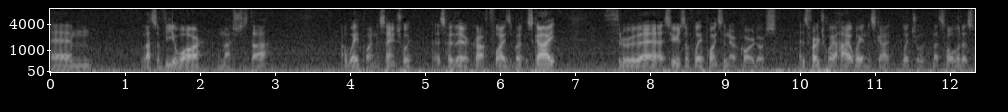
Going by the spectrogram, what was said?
Um, that's a VOR, and that's just a, a waypoint essentially. That's how the aircraft flies about the sky through uh, a series of waypoints in air corridors. It's virtually a highway in the sky, literally. That's all it is.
